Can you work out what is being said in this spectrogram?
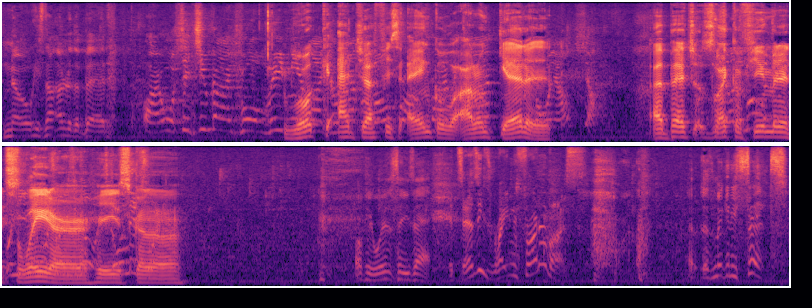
No, he's not under the bed. All right, well, since you guys won't leave me Look at Jeffy's alone for our ankle. I don't get I'm it. Going outside. I bet just like a few minutes later, he's gonna. Okay, where does it say he's at? It says he's right in front of us. That doesn't make any sense.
